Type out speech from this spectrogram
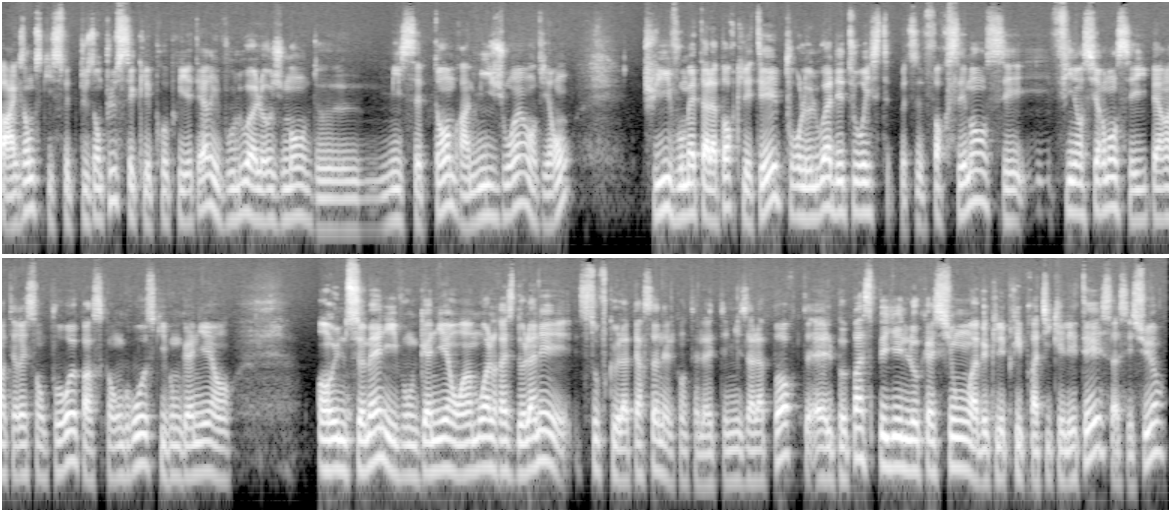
Par exemple, ce qui se fait de plus en plus, c'est que les propriétaires, ils vous louent un logement de mi-septembre à mi-juin environ, puis vous mettent à la porte l'été pour le louer à des touristes. Forcément, c'est financièrement, c'est hyper intéressant pour eux parce qu'en gros, ce qu'ils vont gagner en, en une semaine, ils vont gagner en un mois le reste de l'année. Sauf que la personne, elle, quand elle a été mise à la porte, elle peut pas se payer une location avec les prix pratiqués l'été, ça c'est sûr.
